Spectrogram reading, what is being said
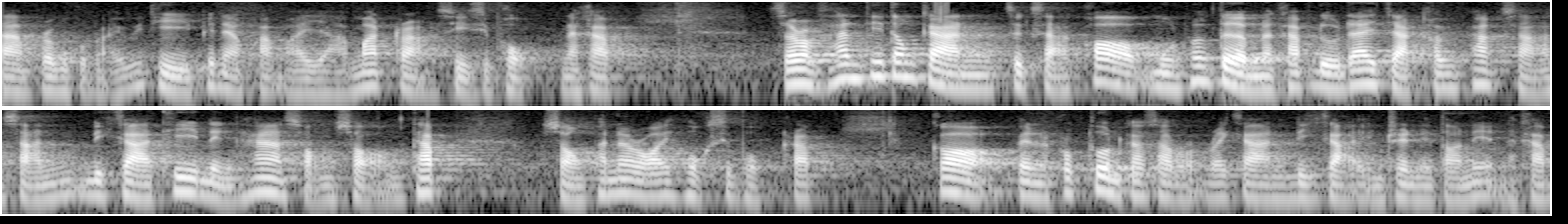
ตามประมวลกฎหมายวิธีพิจารณาความอาญามาตรา 46 นะครับ สำหรับท่านที่ต้องการศึกษาข้อมูลเพิ่มเติมนะครับ ดูได้จากคำพิพากษาศาลฎีกาที่ 1522ทับ2566 ครับ ก็เป็นครบถ้วนครับสำหรับรายการดีกาอินเทรนในตอนนี้นะครับ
